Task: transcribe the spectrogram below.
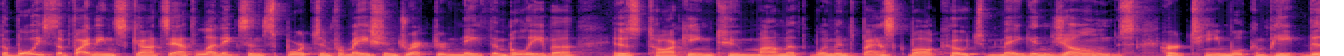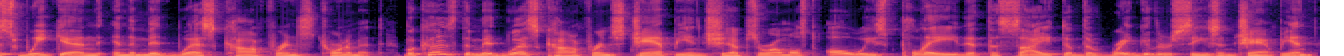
The voice of Fighting Scots Athletics and Sports Information Director Nathan Baliva is talking to Monmouth women's basketball coach Megan Jones. Her team will compete this weekend in the Midwest Conference Tournament. Because the Midwest Conference Championships are almost always played at the site of the regular season champion,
